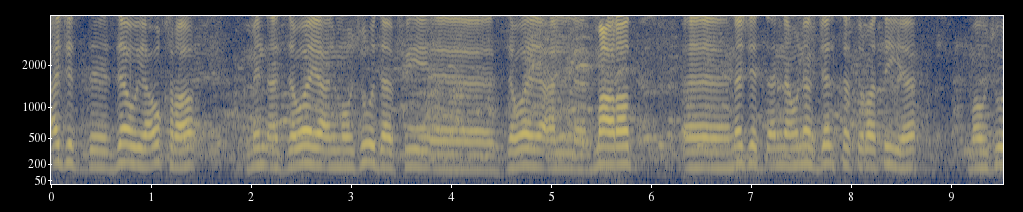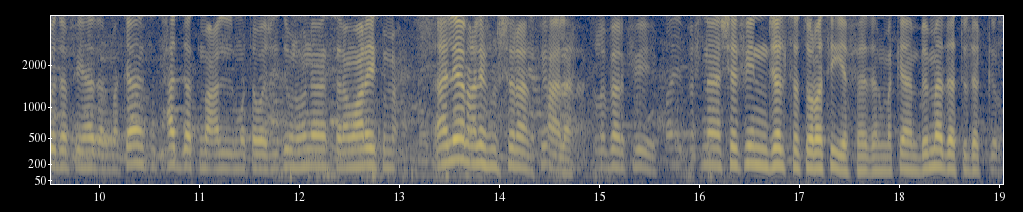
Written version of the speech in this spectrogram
أجد زاوية أخرى من الزوايا الموجودة في آه، زوايا المعرض. آه، نجد أن هناك جلسة تراثية موجودة في هذا المكان. سأتحدث مع المتواجدون هنا. السلام عليكم. اهلين عليكم السلام. كيف حالك؟ الله يبارك فيك. طيب إحنا شايفين جلسة تراثية في هذا المكان. بماذا تذكركم؟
